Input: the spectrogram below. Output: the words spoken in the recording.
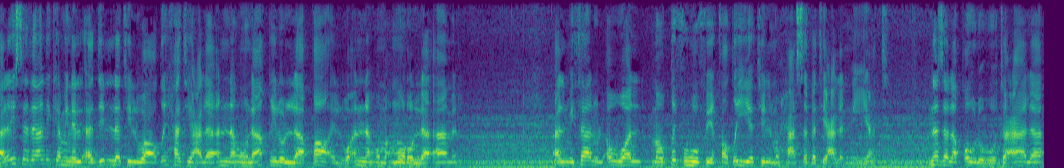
أليس ذلك من الأدلة الواضحة على أنه ناقل لا قائل وأنه مأمور لا آمر؟ المثال الأول موقفه في قضية المحاسبة على النيات. نزل قوله تعالى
